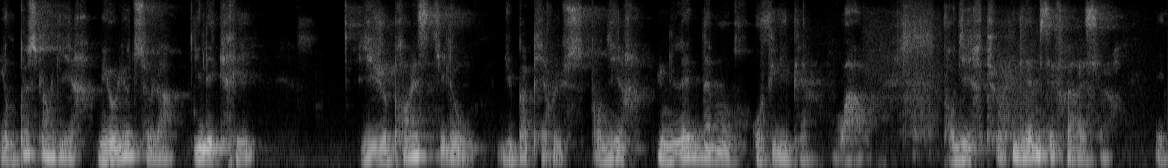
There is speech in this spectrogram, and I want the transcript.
Et on peut se languir, mais au lieu de cela, il écrit Il dit, je prends un stylo, du papyrus, pour dire une lettre d'amour aux Philippiens. Waouh Pour dire qu'il aime ses frères et sœurs et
